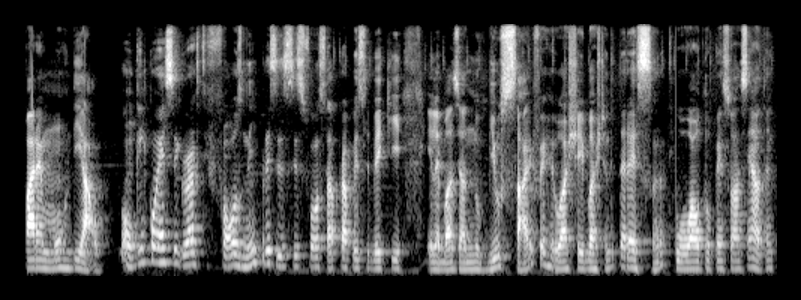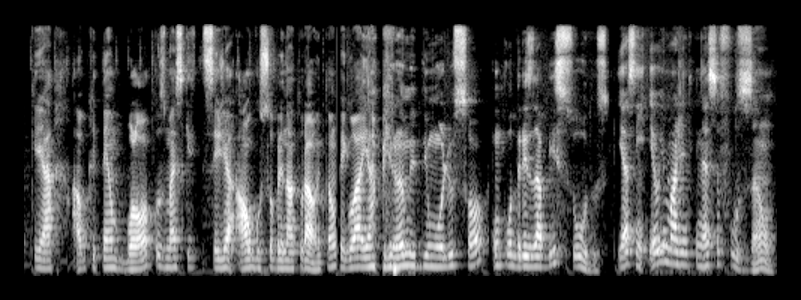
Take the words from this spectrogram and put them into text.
Paramordial. Bom, quem conhece Gravity Falls nem precisa se esforçar para perceber que ele é baseado no Bill Cipher. Eu achei bastante interessante. O autor pensou assim, ah, eu tenho que criar algo que tenha blocos, mas que seja algo sobrenatural. Então pegou aí a pirâmide de um olho só, com poderes absurdos. E assim, eu imagino que nessa fusão,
